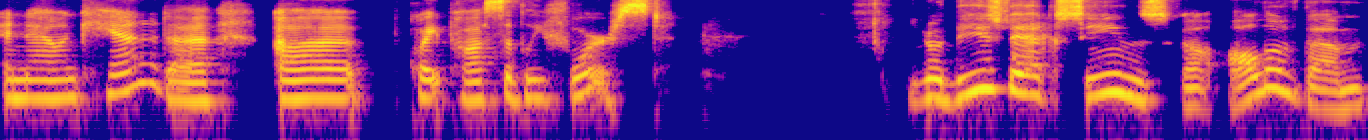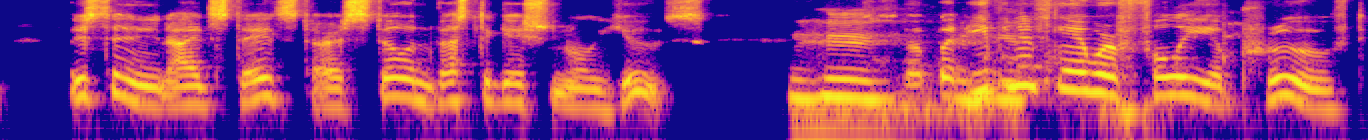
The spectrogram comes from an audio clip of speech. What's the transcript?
And now in Canada, uh, quite possibly forced. You know, these vaccines, uh, all of them, at least in the United States, are still investigational use. Mm-hmm. So, but mm-hmm. even if they were fully approved,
